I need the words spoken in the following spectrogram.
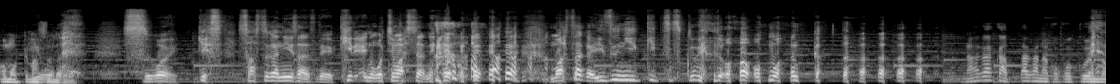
思ってますので。すごい。さすが兄さんですね。綺麗に落ちましたね。まさか伊豆に行き着くとは思わなかった。長かったかな、ここ来るの。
